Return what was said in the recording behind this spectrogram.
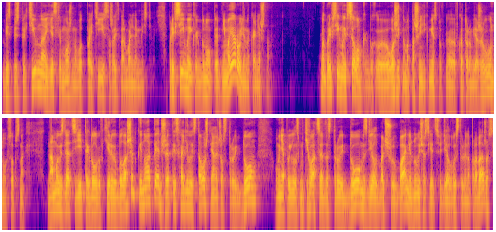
бесперспективно, если можно вот пойти и сажать в нормальном месте. При всей моей, как бы, ну, это не моя родина, конечно, но при всей моей в целом как бы, э, уважительном отношении к месту, в котором я живу, ну, собственно, на мой взгляд, сидеть так долго в Кирове было ошибкой. Но, опять же, это исходило из того, что я начал строить дом, у меня появилась мотивация достроить дом, сделать большую баню. Ну, и сейчас я это все дело выставлю на продажу.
